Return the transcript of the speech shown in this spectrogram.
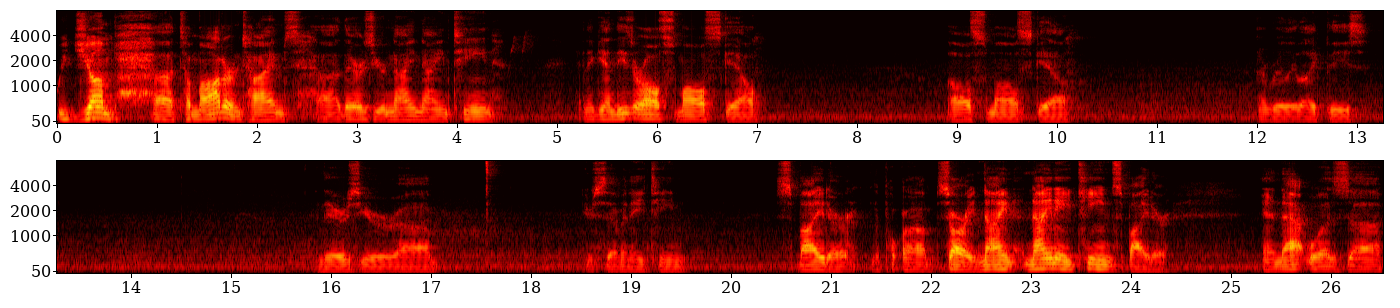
we jump uh, to modern times. Uh, there's your 919. And again, these are all small scale. All small scale. I really like these. And there's your uh, your 718 Spider. The uh, sorry, 9 918 Spider, and that was uh,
